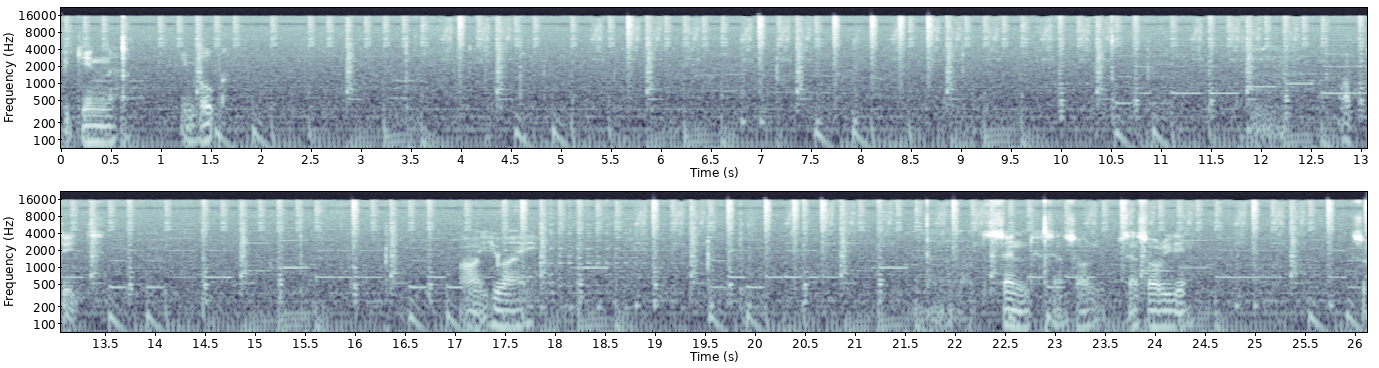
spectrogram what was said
Begin invoke UI ah, send sensor sensor reading. So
